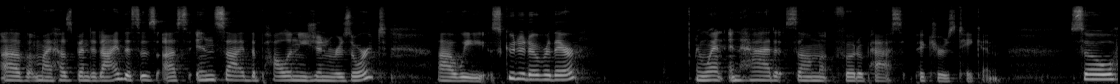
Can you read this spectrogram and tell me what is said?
of my husband and I. This is us inside the Polynesian Resort. Uh, we scooted over there and went and had some PhotoPass pictures taken. So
